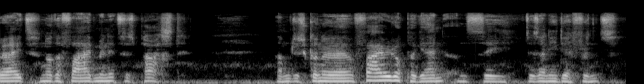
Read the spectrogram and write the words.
Right, another five minutes has passed. I'm just going to fire it up again and see if there's any difference.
